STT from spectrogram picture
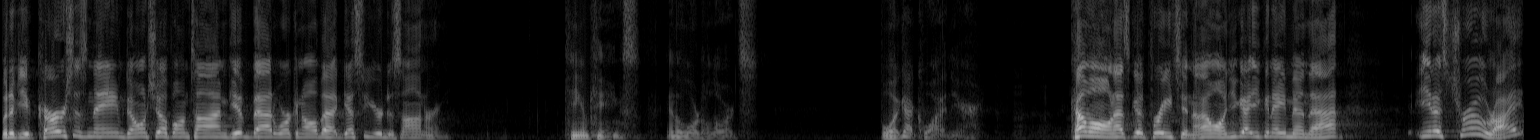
But if you curse his name, don't show up on time, give bad work and all that, guess who you're dishonoring? King of Kings and the Lord of Lords. Boy, it got quiet in here. Come on, that's good preaching. Come on, you got you can amen that. You know, it's true, right?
